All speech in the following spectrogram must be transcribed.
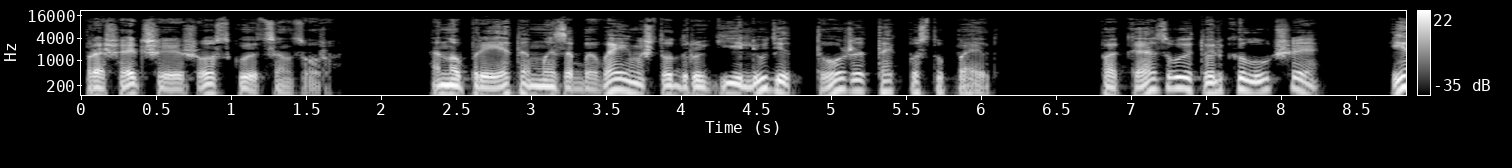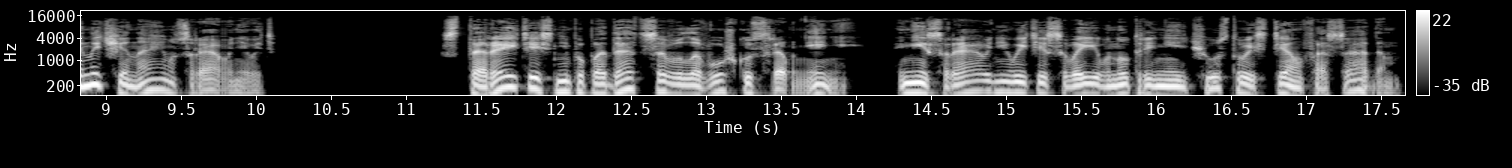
прошедшие жесткую цензуру. Но при этом мы забываем, что другие люди тоже так поступают. Показывают только лучшее и начинаем сравнивать. Старайтесь не попадаться в ловушку сравнений. Не сравнивайте свои внутренние чувства с тем фасадом,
